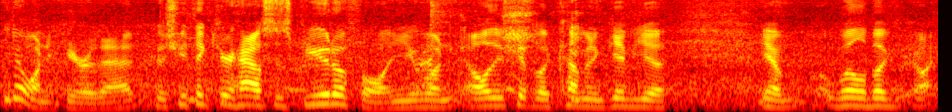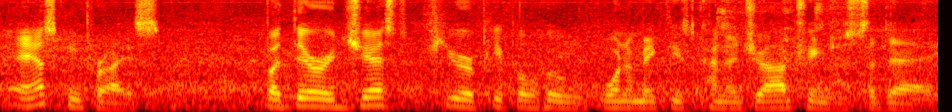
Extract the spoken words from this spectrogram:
You don't want to hear that because you think your house is beautiful and you want all these people to come and give you, you know, well above asking price. But there are just fewer people who want to make these kind of job changes today.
